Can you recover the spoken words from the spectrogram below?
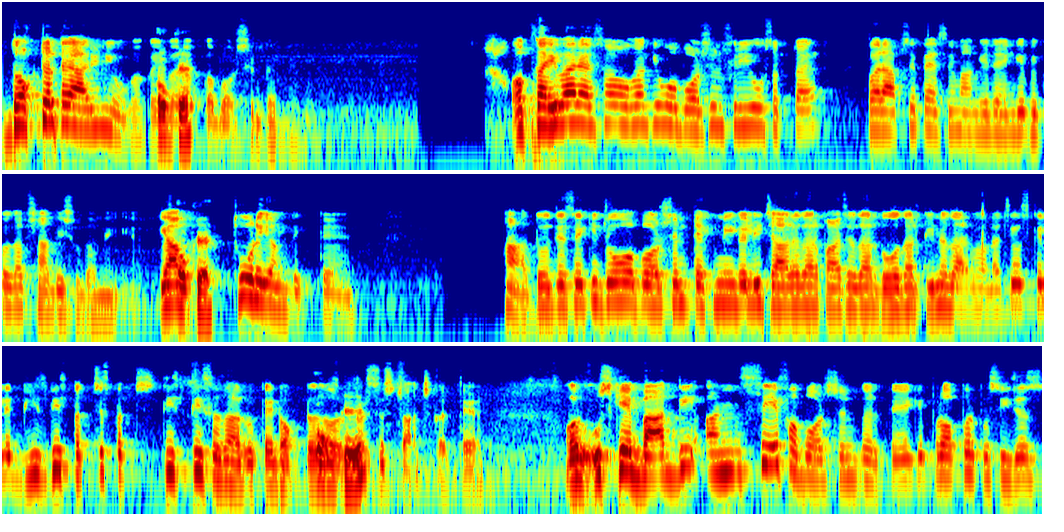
डॉक्टर तैयार ही नहीं होगा कई okay. बार आपका अबॉर्शन करने में और कई बार ऐसा होगा कि वो अबॉर्शन फ्री हो सकता है पर आपसे पैसे मांगे जाएँगे बिकॉज़ आप शादीशुदा नहीं है या Okay. थोड़े यंग दिखते हैं हाँ तो जैसे कि जो अबॉर्शन टेक्निकली चार हज़ार पाँच हज़ार दो हज़ार तीन हज़ार में होना चाहिए उसके लिए बीस बीस पच्चीस पच्चीस तीस तीस हज़ार रुपए डॉक्टर और नर्सेस चार्ज करते हैं और उसके बाद भी अनसेफ अबॉर्शन करते हैं कि प्रॉपर प्रोसीजर्स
